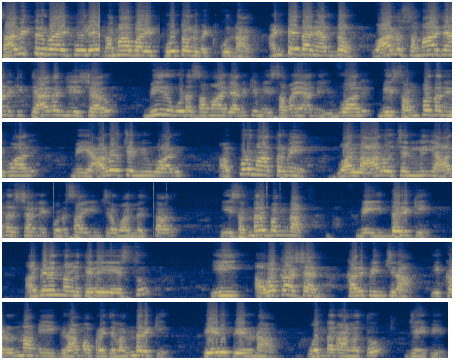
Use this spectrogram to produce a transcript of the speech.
సావిత్రిబాయి పూలే రమాబాయి ఫోటోలు పెట్టుకున్నారు. అంటే దాని అర్థం వాళ్ళు సమాజానికి త్యాగం చేశారు. మీరు కూడా సమాజానికి మీ సమయాన్ని ఇవ్వాలి మీ సంపదను ఇవ్వాలి మీ ఆలోచనలు ఇవ్వాలి. అప్పుడు మాత్రమే వాళ్ళ ఆలోచనల్ని ఆదర్శాన్ని కొనసాగించిన వాళ్ళు ఈ సందర్భంగా మీ ఇద్దరికి అభినందనలు తెలియజేస్తూ ఈ అవకాశాన్ని కల్పించిన ఇక్కడున్న మీ గ్రామ ప్రజలందరికీ పేరు పేరున వందనాలతో జై భీమ్.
